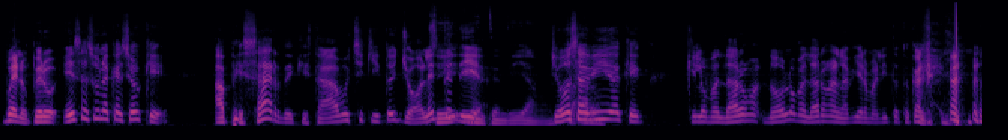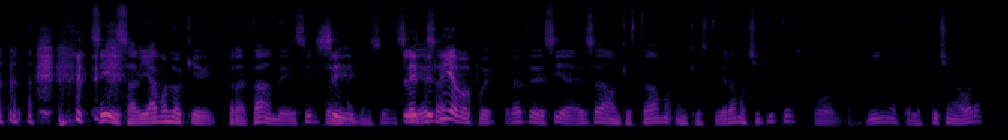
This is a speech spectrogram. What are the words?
Bueno, pero esa es una canción que, a pesar de que estábamos chiquitos, yo la sí, entendía. entendía yo sabía que que lo mandaron, no lo mandaron a la mi hermanita a tocar. Sí, sabíamos lo que trataban de decir pues, en Sí, la canción. Sí, la esa- entendíamos, pues. Eso te decía, esa, aunque, estábamos, aunque estuviéramos chiquitos, o los niños que la escuchen ahora,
